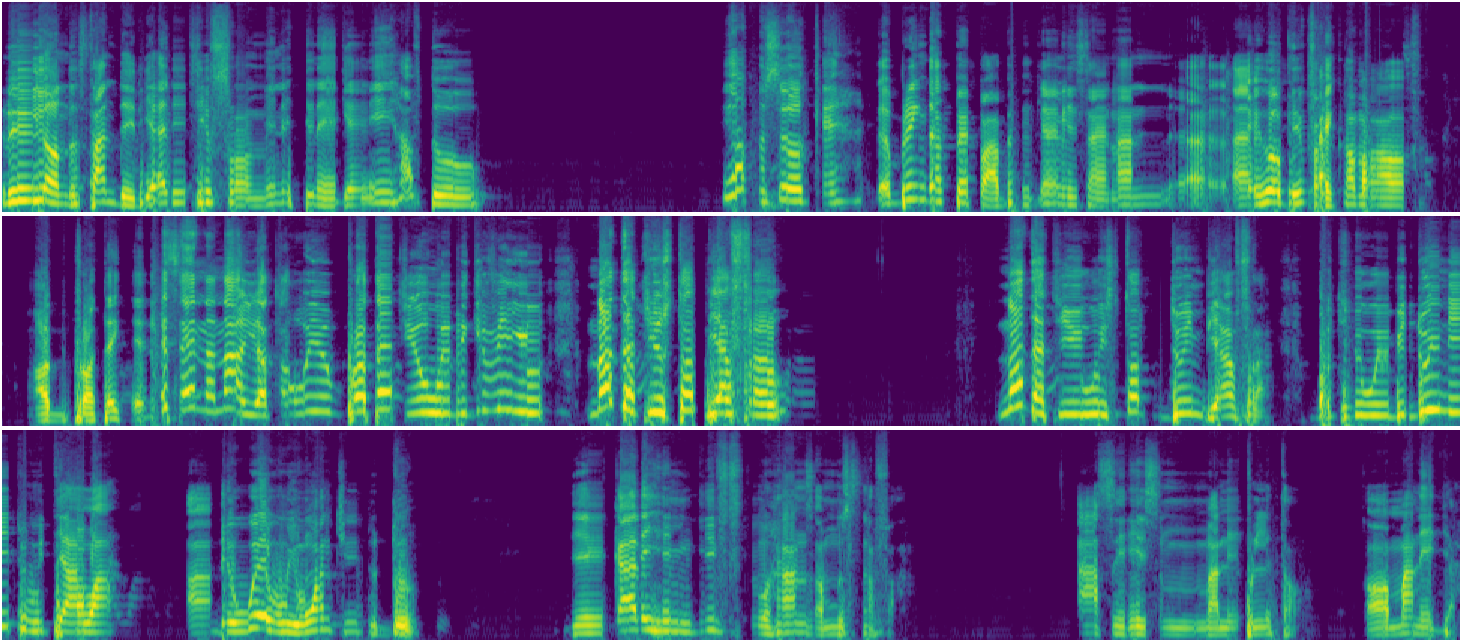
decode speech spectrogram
really understand the reality from anything again. He have to you have to say, okay, bring that paper, let me sign, and uh, I hope if I come out, I'll be protected. They say, no, now you will protect you, we'll be giving you, not that you stop Biafra, not that you will stop doing Biafra, but you will be doing it with our, uh, the way we want you to do they carry him, give to Hamza Mustafa as his manipulator or manager.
